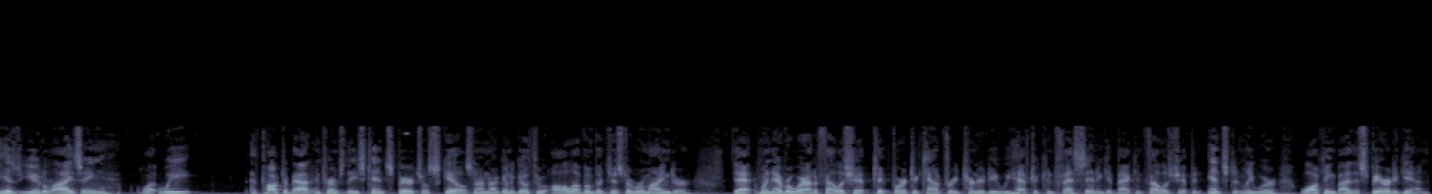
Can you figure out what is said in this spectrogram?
is utilizing what we have talked about in terms of these 10 spiritual skills. Now I'm not going to go through all of them, but just a reminder that whenever we're out of fellowship, to, for it to count for eternity, we have to confess sin and get back in fellowship. And instantly we're walking by the Spirit again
